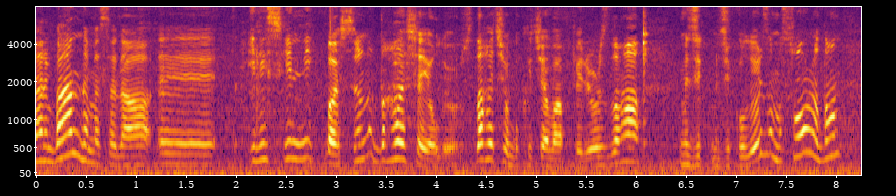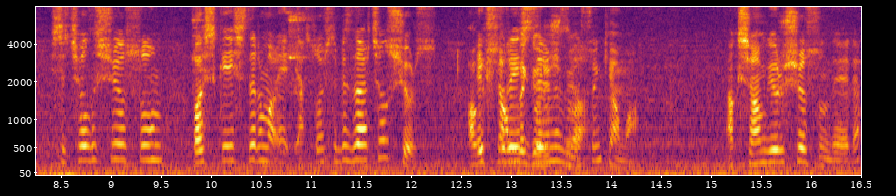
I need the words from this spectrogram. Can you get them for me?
Yani ben de mesela e, ilişkinin ilk başlarında daha şey oluyoruz. Daha çabuk cevap veriyoruz. Daha mıcık mıcık oluyoruz ama sonradan işte çalışıyorsun, başka işlerim var. E, ya sonuçta bizler çalışıyoruz. Akşam da işlerimiz var. görüşmüyorsun ki ama. Akşam görüşüyorsun diyelim.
